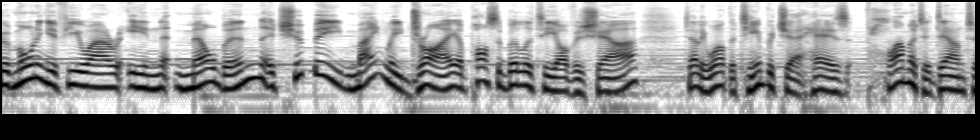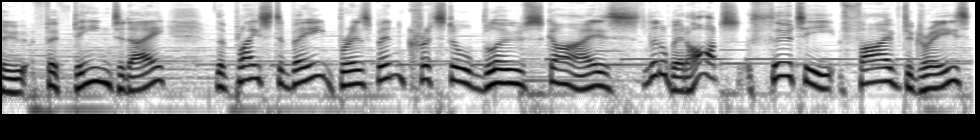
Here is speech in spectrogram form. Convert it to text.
Good morning if you are in Melbourne. It should be mainly dry, a possibility of a shower. Tell you what, the temperature has plummeted down to 15 today. The place to be, Brisbane, crystal blue skies, a little bit hot, 35 degrees.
